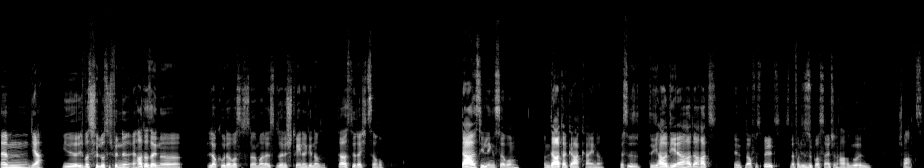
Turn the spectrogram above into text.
Ähm, ja. Was ich für lustig finde, er hat da seine Locke oder was ist da mal, da ist seine Strähne, genau. Da ist die rechts herum. Da ist die links herum. Und da hat er gar keine. Das ist, die Haare, die er da hat, hinten auf das Bild, sind einfach die Super Saiyan Haare, nur in schwarz.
